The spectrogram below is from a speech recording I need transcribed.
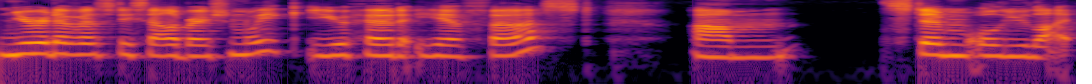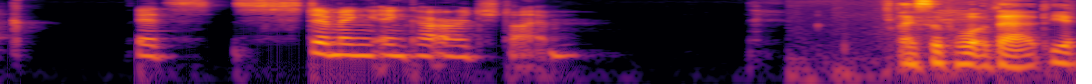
neurodiversity celebration week, you heard it here first. Um, stim all you like. It's stimming encouraged time. I support that, yeah.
